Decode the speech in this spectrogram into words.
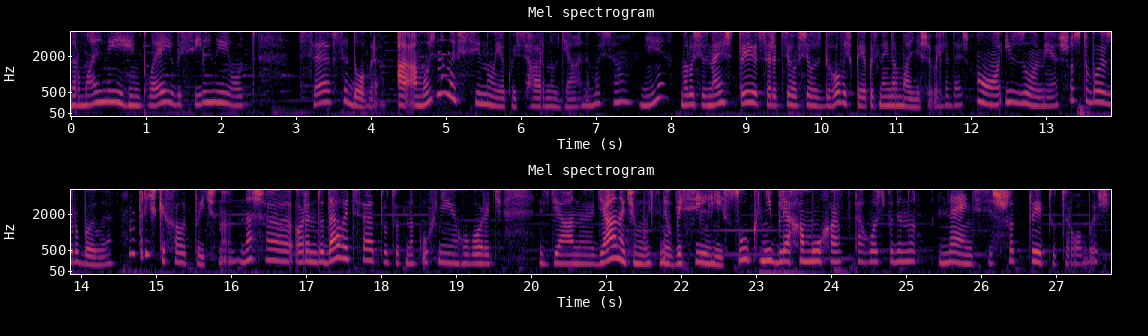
нормальний геймплей, весільний. От все, все добре. А, а можна ми всі ну якось гарно вдягнемося? Ні? Маруся, знаєш, ти серед цього всього збіговиська якось найнормальніше виглядаєш. О, Ізумі, що з тобою зробили? Ну, трішки хаотично. Наша орендодавиця тут от на кухні говорить з Діаною. Діана чомусь не в весільній сукні, бляха-муха. Та господи, ну Ненсі, що ти тут робиш?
